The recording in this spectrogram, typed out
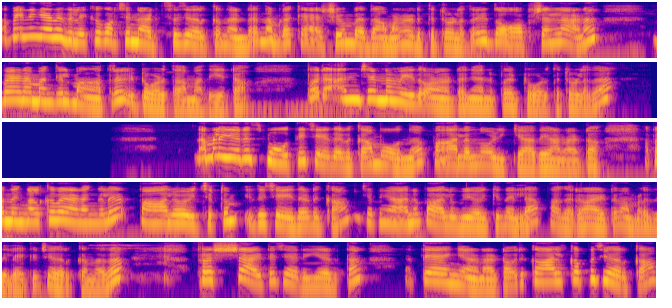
അപ്പോൾ ഇനി ഞാൻ ഇതിലേക്ക് കുറച്ച് നട്ട്സ് ചേർക്കുന്നുണ്ട്. നമ്മുടെ കാഷ്യൂം ബദാമാണ് എടുത്തിട്ടുള്ളത്. ഇത് ഓപ്ഷനിലാണ് വേണമെങ്കിൽ മാത്രം ഇട്ട് കൊടുത്താൽ മതി കേട്ടോ അപ്പോൾ ഒരു അഞ്ചെണ്ണം വീതമാണ് കേട്ടോ ഞാനിപ്പോൾ ഇട്ട് കൊടുത്തിട്ടുള്ളത്. നമ്മൾ ഈ ഒരു സ്മൂത്തി ചെയ്തെടുക്കാൻ പോകുന്നത് പാലൊന്നും ഒഴിക്കാതെയാണ് കേട്ടോ അപ്പം നിങ്ങൾക്ക് വേണമെങ്കിൽ പാലൊഴിച്ചിട്ടും ഇത് ചെയ്തെടുക്കാം. ചിലപ്പോൾ ഞാൻ പാൽ ഉപയോഗിക്കുന്നില്ല. പകരമായിട്ട് നമ്മൾ ഇതിലേക്ക് ചേർക്കുന്നത്. ഫ്രഷ് ആയിട്ട് ചെറിയെടുത്ത തേങ്ങയാണ് കേട്ടോ. ഒരു കാൽ കപ്പ് ചേർക്കാം.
